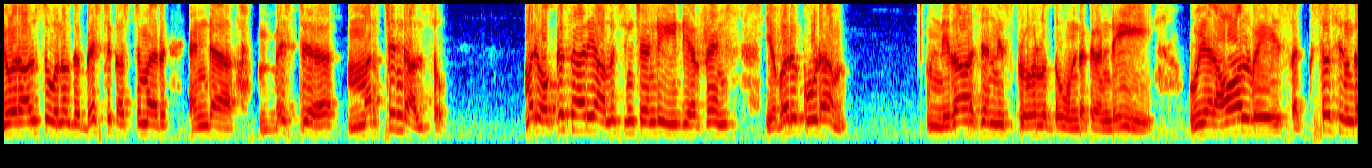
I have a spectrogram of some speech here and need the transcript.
your also one of the best customer and best merchant also మరి ఒక్కసారి ఆలోచించండి డియర్ ఫ్రెండ్స్ ఎవరు కూడా నిరాశ నిస్పృహలతో ఉండకండి. We're always success in the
